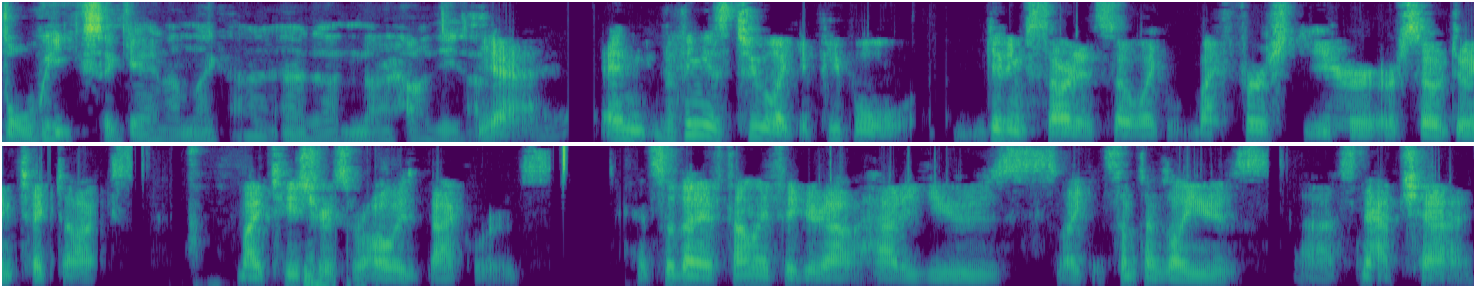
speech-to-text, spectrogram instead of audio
for weeks again. I'm like, I, I don't know how these. Are. Yeah, and the thing is too, like if people getting started. So like my first year or so doing TikToks, my t-shirts were always backwards. And so then I finally figured out how to use, like, sometimes I'll use uh, Snapchat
